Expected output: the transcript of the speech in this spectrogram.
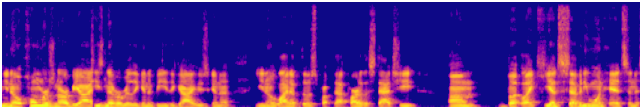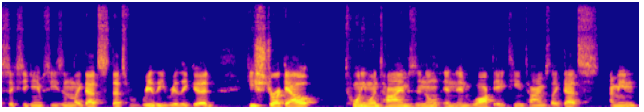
You know, homers and RBI. He's never really going to be the guy who's going to you know light up those that part of the stat sheet. Um, but like he had 71 hits in a 60 game season. Like that's that's really really good. He struck out 21 times and, and and walked 18 times. Like that's I mean,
